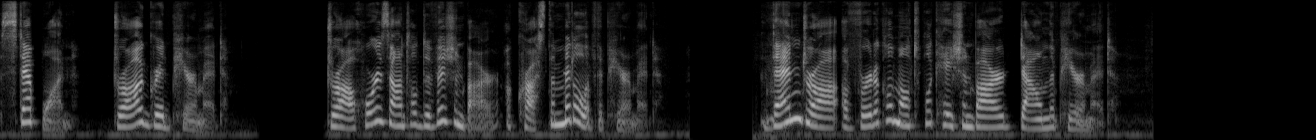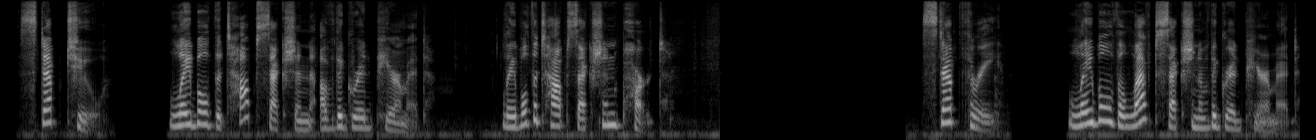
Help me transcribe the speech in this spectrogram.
Step 1. Draw a grid pyramid. Draw a horizontal division bar across the middle of the pyramid. Then draw a vertical multiplication bar down the pyramid. Step 2. Label the top section of the grid pyramid. Label the top section Part. Step 3. Label the left section of the grid pyramid.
